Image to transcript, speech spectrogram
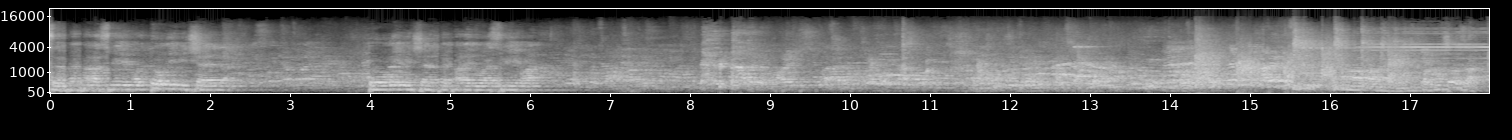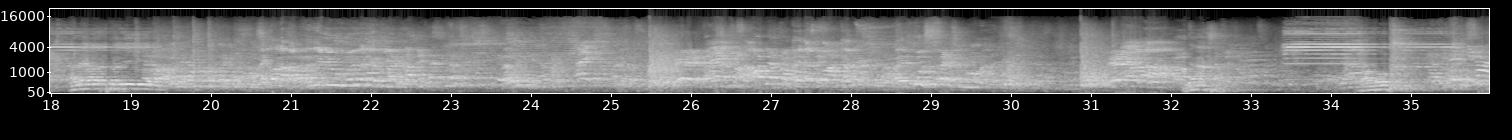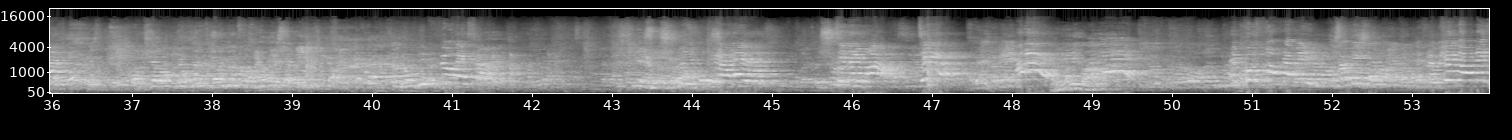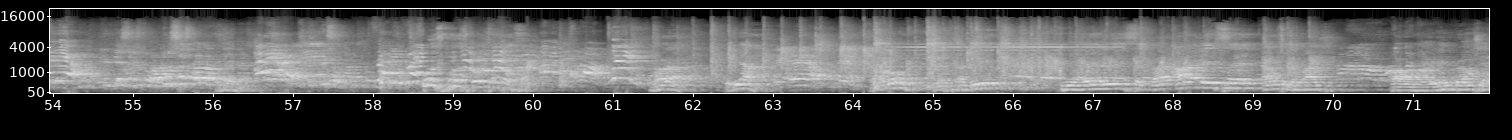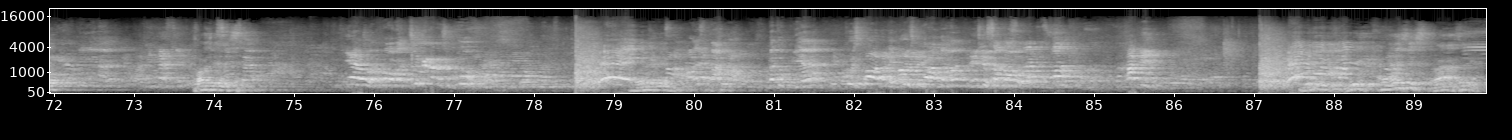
prépare à suivre Tori Michel. Tori Michel, préparez-vous à suivre. C'est bien. Bravo. Le traduit qui réalise cette balle. Ah, et c'est. Ah, c'est dommage. Ah, il y a une blanche. Troisième essai. Oui. Oui, elle résiste.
